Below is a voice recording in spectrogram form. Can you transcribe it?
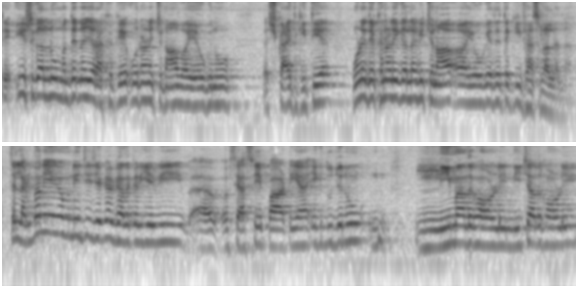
ਤੇ ਇਸ ਗੱਲ ਨੂੰ ਮੱਦੇਨਜ਼ਰ ਰੱਖ ਕੇ ਉਹਨਾਂ ਨੇ ਚੁਣਾਵ ਆਯੋਗ ਨੂੰ ਸ਼ਿਕਾਇਤ ਕੀਤੀ ਹੈ। ਹੁਣ ਇਹ ਦੇਖਣ ਵਾਲੀ ਗੱਲ ਹੈ ਕਿ ਚੁਣਾਵ ਆਯੋਗ ਇਹਦੇ ਤੇ ਕੀ ਫੈਸਲਾ ਲੈਂਦਾ। ਤੇ ਲੱਗਦਾ ਨਹੀਂ ਹੈਗਾ ਮਨੀਸ਼ ਜੀ ਜੇਕਰ ਗੱਲ ਕਰੀਏ ਵੀ ਸਿਆਸੀ ਪਾਰਟੀਆਂ ਇੱਕ ਦੂਜੇ ਨੂੰ ਨ- ਨੀਵਾਂ ਦਿਖਾਉਣ ਲਈ ਨੀਚਾ ਦਿਖਾਉਣ ਲਈ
